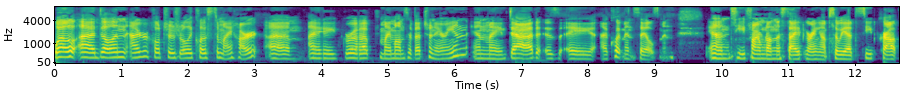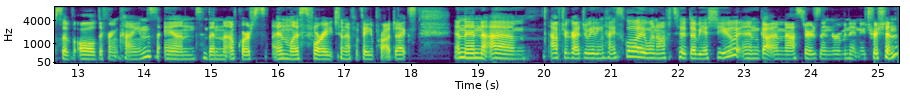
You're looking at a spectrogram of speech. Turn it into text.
Well, uh, Dylan, agriculture is really close to my heart. Um, I grew up, my mom's a veterinarian, and my dad is a equipment salesman. And he farmed on the side growing up. So we had seed crops of all different kinds. And then, of course, endless 4 H and FFA projects. And then um, after graduating high school, I went off to WSU and got a master's in ruminant nutrition.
